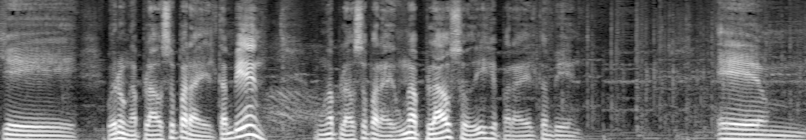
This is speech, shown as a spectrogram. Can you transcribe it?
que, bueno, un aplauso para él también, un aplauso para él, un aplauso, dije, para él también. Em,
